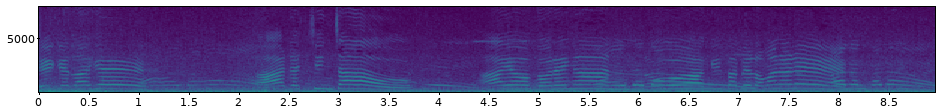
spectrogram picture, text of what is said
Dikit lagi. Ada cincau. Ayo gorengan. Wah, kita belok mana nih? Kanan kanan.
